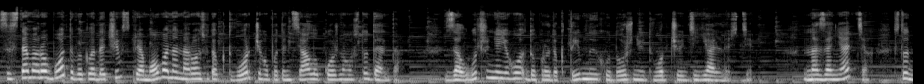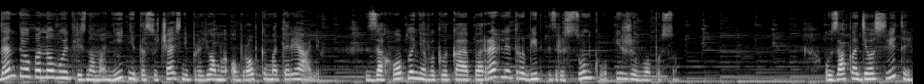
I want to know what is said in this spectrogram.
Система роботи викладачів спрямована на розвиток творчого потенціалу кожного студента, залучення його до продуктивної художньої творчої діяльності. На заняттях студенти опановують різноманітні та сучасні прийоми обробки матеріалів. Захоплення викликає перегляд робіт з рисунку і живопису. У закладі освіти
